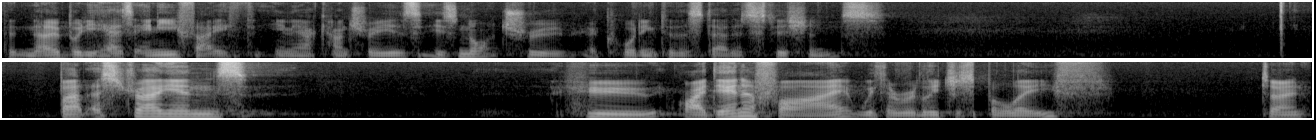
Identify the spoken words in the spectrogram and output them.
that nobody has any faith in our country is, is not true, according to the statisticians. But Australians who identify with a religious belief don't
